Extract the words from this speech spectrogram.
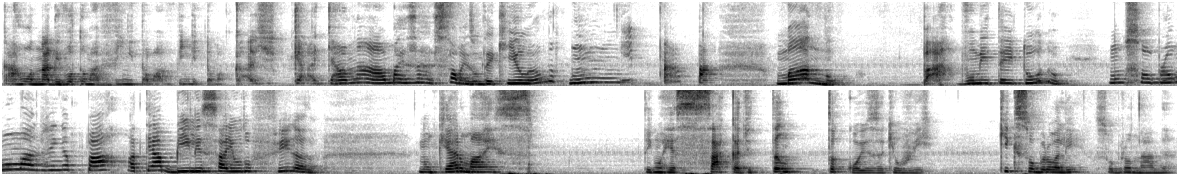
carronada e vou tomar vinho, tomar vinho, tomar não, mas é só mais um tequila. Hum, e pá, pá. Mano, pá, vomitei tudo. Não sobrou uma nadinha, pá. Até a bile saiu do fígado. Não quero mais. Tenho ressaca de tanta coisa que eu vi. O que, que sobrou ali? Sobrou nada.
